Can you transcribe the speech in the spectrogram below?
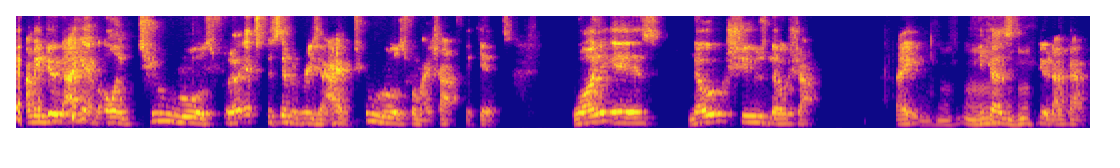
I mean, dude, I have only two rules for that specific reason. I have two rules for my shop for the kids. One is no shoes, no shop, right? Mm-hmm. Because, dude, I've got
